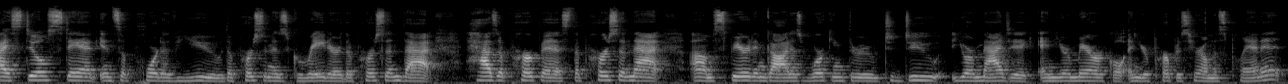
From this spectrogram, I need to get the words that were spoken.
I still stand in support of you. The person is greater, the person that has a purpose, the person that um, Spirit and God is working through to do your magic and your miracle and your purpose here on this planet.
